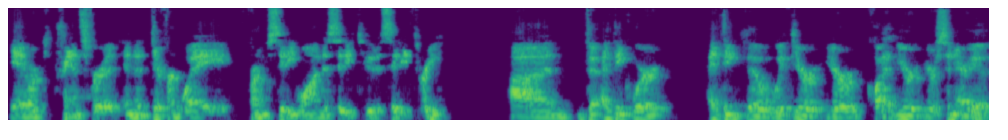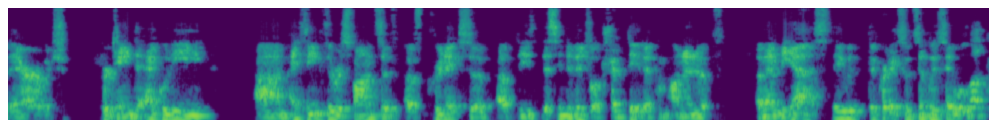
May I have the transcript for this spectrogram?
in, or transfer it in a different way from city one to city two to city three. Um, I think we're I think though with your your your your scenario there, which pertained to equity um, I think the response of, of critics of, of these, this individual trip data component of, of MDS, they would, the critics would simply say, well, look,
